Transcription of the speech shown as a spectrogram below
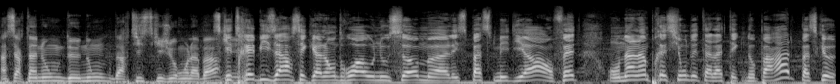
un certain nombre de noms d'artistes qui joueront là-bas. Ce qui est très bizarre, c'est qu'à l'endroit où nous sommes, à l'espace média, en fait, on a l'impression d'être à la technoparade parce que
